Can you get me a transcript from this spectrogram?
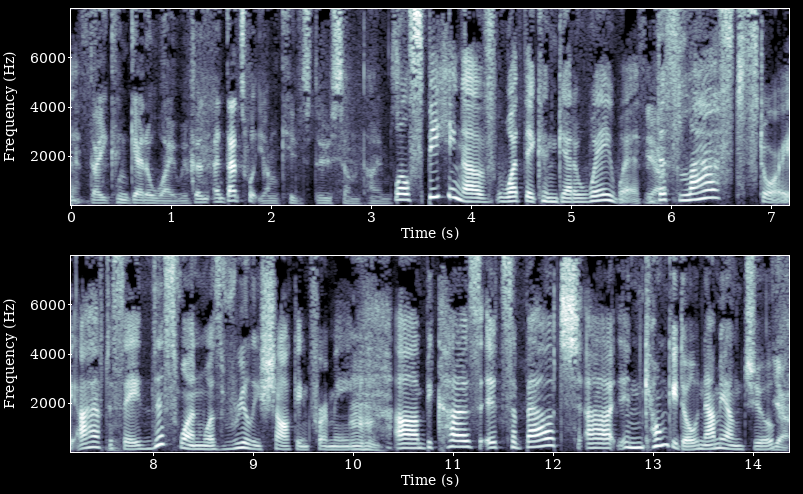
with. They can get away with, and, and that's what young kids do sometimes. Well, speaking of what they can get away with, Yeah. this last story, I have to say, this one was really shocking for me Mm-hmm. uh, because it's about uh, in Gyeonggi-do, Namyangju, Yeah.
